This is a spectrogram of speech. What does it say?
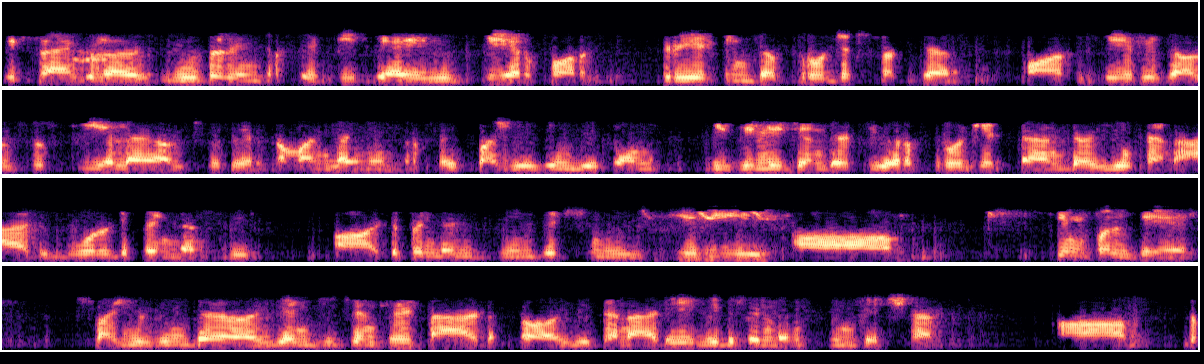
It's Angular user interface API is there for creating the project structure, or there is also CLI also there, command line interface. By using you can easily generate your project and uh, you can add more dependencies. Uh, dependency injection is very uh, simple there by using the ng generate add, uh, you can add any dependency injection. Uh, the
